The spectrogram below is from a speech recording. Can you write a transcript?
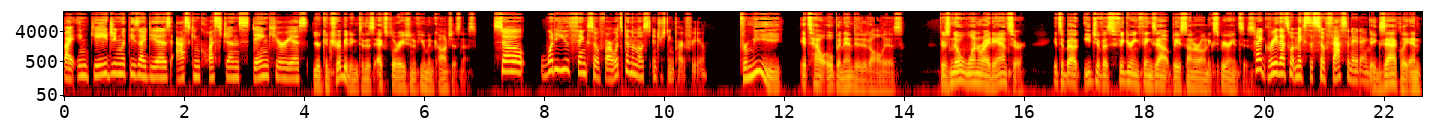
by engaging with these ideas, asking questions, staying curious. You're contributing to this exploration of human consciousness. So, what do you think so far? What's been the most interesting part for you? For me, it's how open-ended it all is. There's no one right answer. It's about each of us figuring things out based on our own experiences. I agree. That's what makes this so fascinating. Exactly. And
